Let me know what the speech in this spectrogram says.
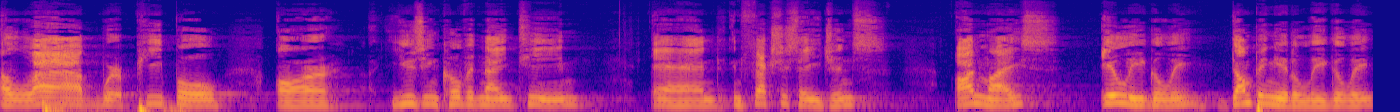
a lab where people are using COVID 19 and infectious agents on mice illegally, dumping it illegally,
